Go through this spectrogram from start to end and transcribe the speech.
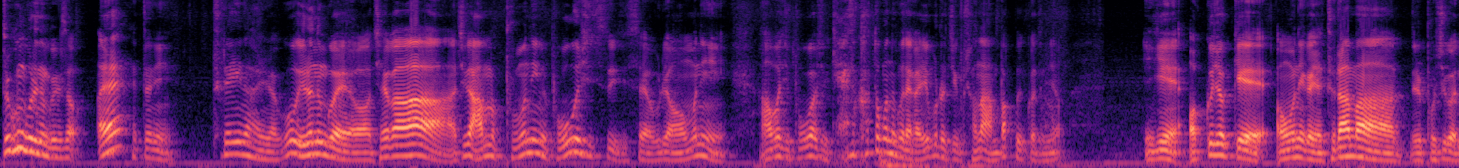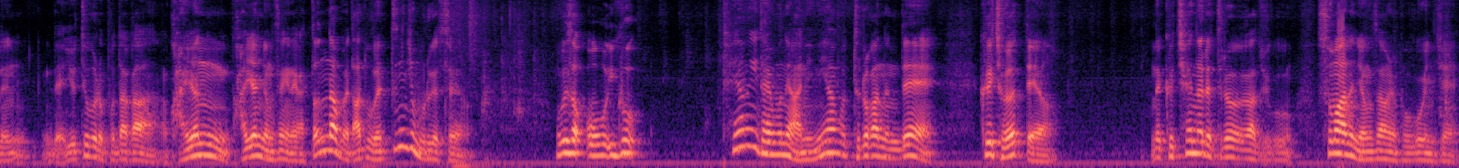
뜨끔거리는 거예요. 그래서 에? 했더니 트레이너 하려고 이러는 거예요. 제가 지금 아마 부모님이 보고 계실 수도 있어요. 우리 어머니, 아버지 보고 가시고 계속 카톡 오는 거 내가 일부러 지금 전화 안 받고 있거든요. 이게 엊그저께 어머니가 이제 드라마를 보시거든. 근데 유튜브를 보다가 관련 관련 영상이 내가 떴나 봐요. 나도 왜 뜬지 모르겠어요. 그래서 어 이거 태양이 닮은 애 아니니 하고 들어갔는데 그게 저였대요. 근데 그 채널에 들어가가지고 수많은 영상을 보고 이제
